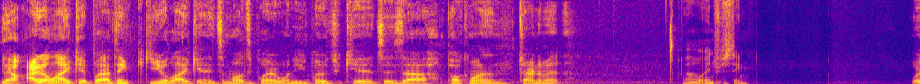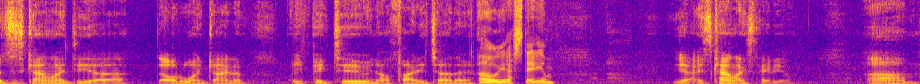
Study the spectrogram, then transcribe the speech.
now I don't like it, but I think you like it. It's a multiplayer one you can play with your kids. Is uh Pokkén Tournament, Oh, interesting. which is kind of like the uh the old one, kind of where you pick two and y'all fight each other. Oh yeah, Stadium. Yeah, it's kind of like Stadium. Um,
